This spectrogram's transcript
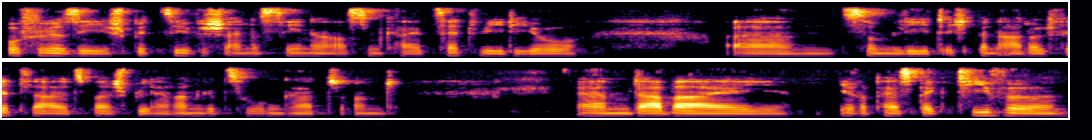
wofür sie spezifisch eine Szene aus dem KZ-Video ähm, zum Lied Ich bin Adolf Hitler als Beispiel herangezogen hat und ähm, dabei ihre Perspektive,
